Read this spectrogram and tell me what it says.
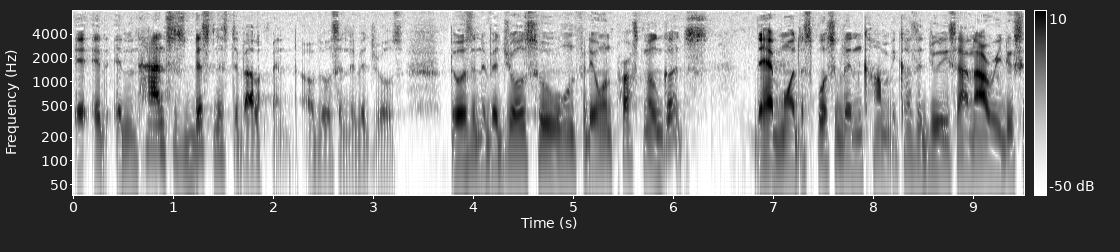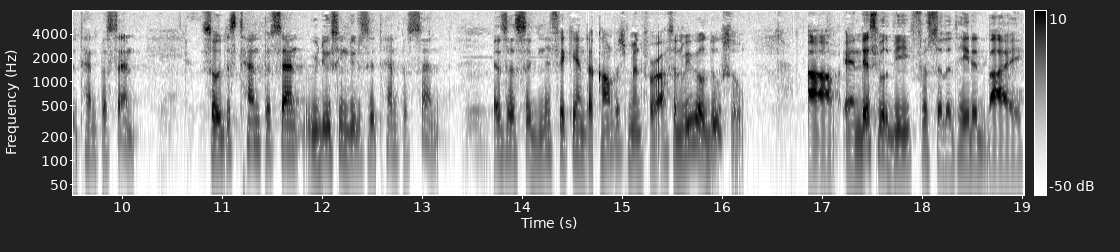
it, it, enhances business development of those individuals. Those individuals who own for their own personal goods, they have more disposable income because the duties are now reduced to 10%. So this 10%, reducing duties to 10%, is a significant accomplishment for us, and we will do so. Um, and this will be facilitated by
